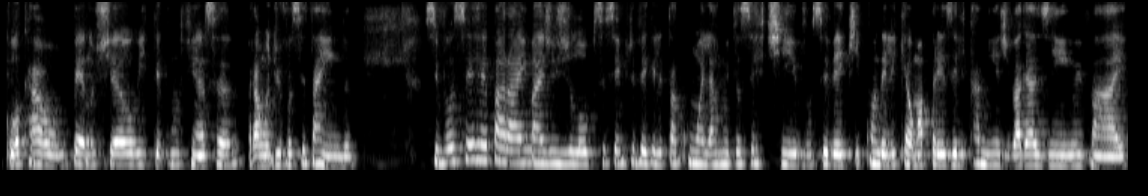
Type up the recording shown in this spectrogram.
colocar o pé no chão e ter confiança para onde você está indo. Se você reparar imagens de lobo, você sempre vê que ele está com um olhar muito assertivo. Você vê que quando ele quer uma presa, ele caminha devagarzinho e vai.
